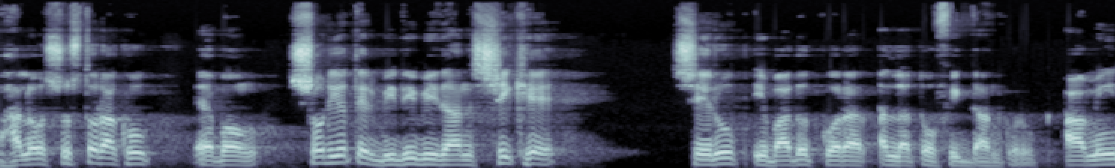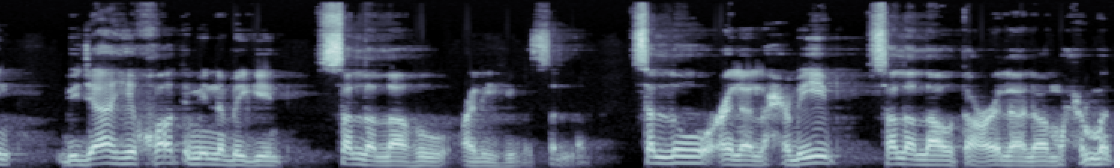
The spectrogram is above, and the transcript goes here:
ভালো, সুস্থ রাখুক এবং শরীয়তের বিধিবিধান শিখে সেরূপ ইবাদত করার আল্লাহ তৌফিক দান করুক। আমিন। বিজাহি খতমিন নবিগিন সাল্লাল্লাহু আলাইহি ওয়াসাল্লাম। সাল্লু আলাল হাবিব সাল্লাল্লাহু তাআলা আলা মুহাম্মদ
